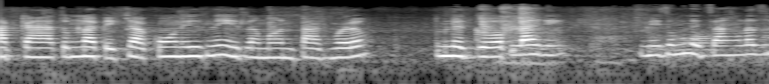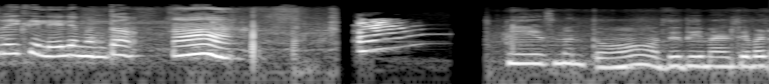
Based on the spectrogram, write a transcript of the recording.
आता तुम्हाला पेक्षा कोणीच नाही इथलं मन टाक बरं. तुमने गप लागे मी तुमने चांगलाच लई केलेले म्हणतं. हा. तेच म्हणतो दीदी मला ते बट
